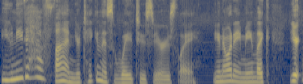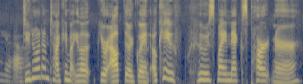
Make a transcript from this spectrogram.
You need to have fun. You're taking this way too seriously. You know what I mean? Like, you're. Yeah. Do you know what I'm talking about? You're, you're out there going, okay, who's my next partner?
